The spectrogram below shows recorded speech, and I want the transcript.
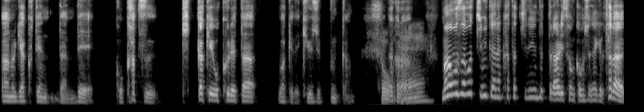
あの逆転弾で、こう、勝つきっかけをくれたわけで、90分間。そうだからね。マン・オブ・ザ・マッチみたいな形で言うんだったらアリソンかもしれないけど、ただ、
